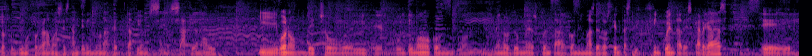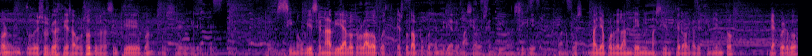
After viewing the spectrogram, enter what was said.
los últimos programas están teniendo una aceptación sensacional y bueno, de hecho el, último con, menos de un mes cuenta con más de 250 descargas. Eh, bueno, todo eso es gracias a vosotros, así que bueno, pues eh, si no hubiese nadie al otro lado, pues esto tampoco tendría demasiado sentido. Así que bueno, pues vaya por delante mi más sincero agradecimiento, ¿de acuerdo?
